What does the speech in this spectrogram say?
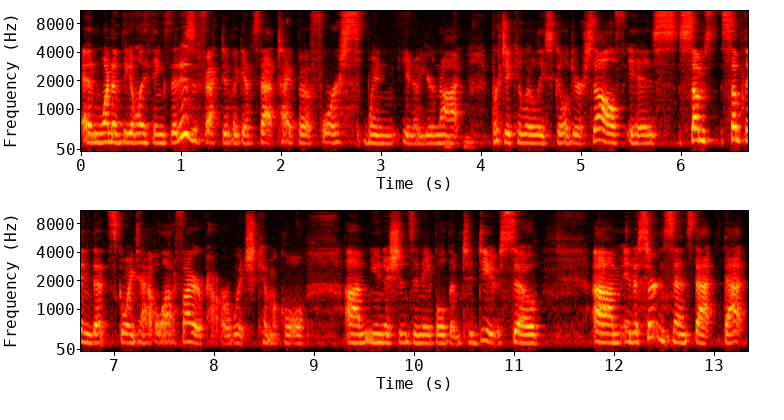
And one of the only things that is effective against that type of force, when you know you're not mm-hmm. particularly skilled yourself, is some something that's going to have a lot of firepower, which chemical um, munitions enable them to do. So. Um, in a certain sense, that that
